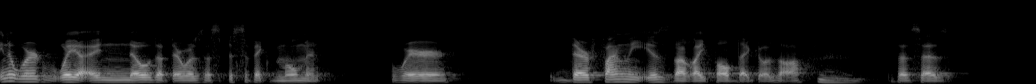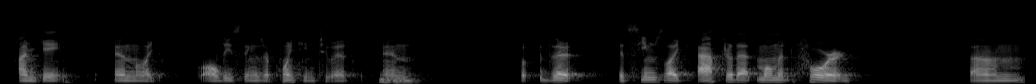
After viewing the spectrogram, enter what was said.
in a weird way, I know that there was a specific moment where there finally is the light bulb that goes off that says, I'm gay. And like all these things are pointing to it. And the, it seems like after that moment forward, um,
